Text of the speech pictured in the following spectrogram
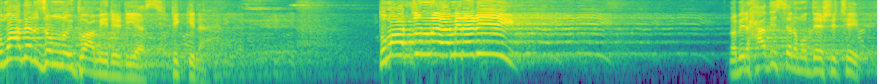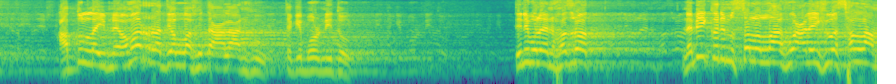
তোমাদের জন্যই তো আমি রেডি আছি, ঠিক কিনা? তোমার রেডি নবীর হাদিসের মধ্যে এসেছে, আব্দুল্লাহ ইবনে ওমর রাদিয়াল্লাহু তাআলা আনহু থেকে বর্ণিত। তিনি বলেন হজরত নবী করিম সাল্লাল্লাহু আলাইহি ওয়াসাল্লাম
